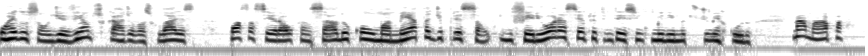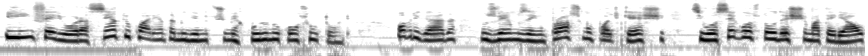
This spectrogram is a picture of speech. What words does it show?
com redução de eventos cardiovasculares possa ser alcançado com uma meta de pressão inferior a 135 mm de mercúrio na mapa e inferior a 140 mm de mercúrio no consultório. Obrigada, nos vemos em um próximo podcast. Se você gostou deste material,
